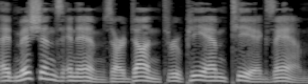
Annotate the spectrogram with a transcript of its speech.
Admissions in IMS are done through PMT exam.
